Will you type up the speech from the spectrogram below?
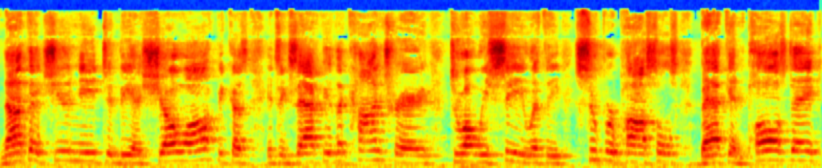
Not that you need to be a show off, because it's exactly the contrary to what we see with the super apostles back in Paul's day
